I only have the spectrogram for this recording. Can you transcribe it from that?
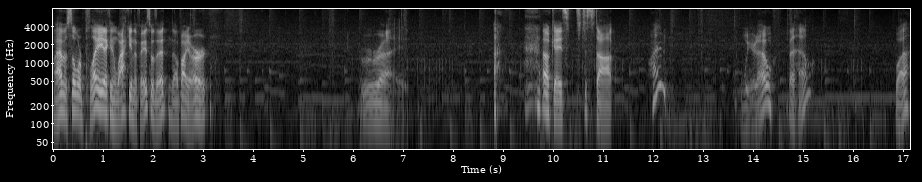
I have a silver plate. I can whack you in the face with it. That'll probably hurt. Right. okay, just stop. What? Weirdo? The hell? What?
